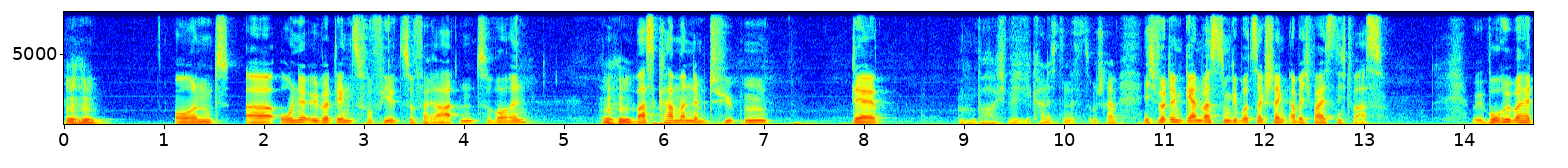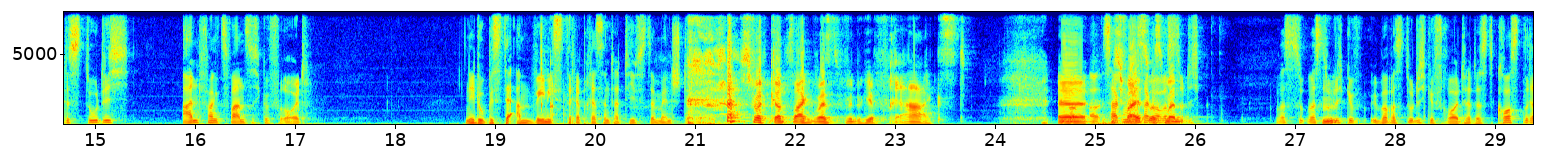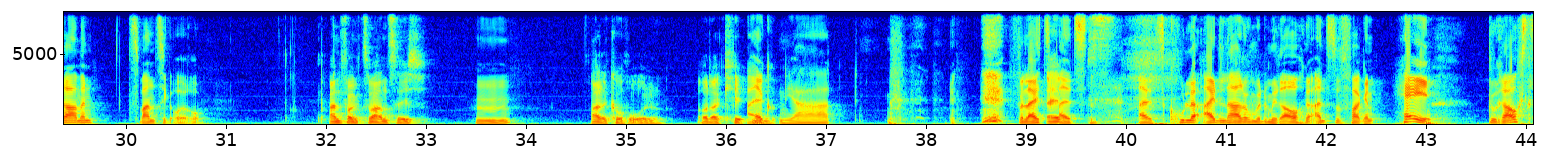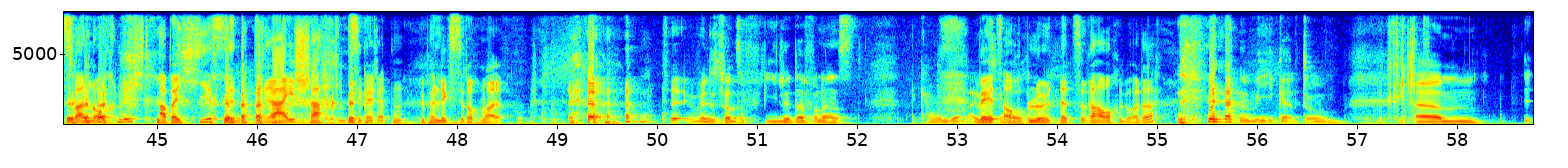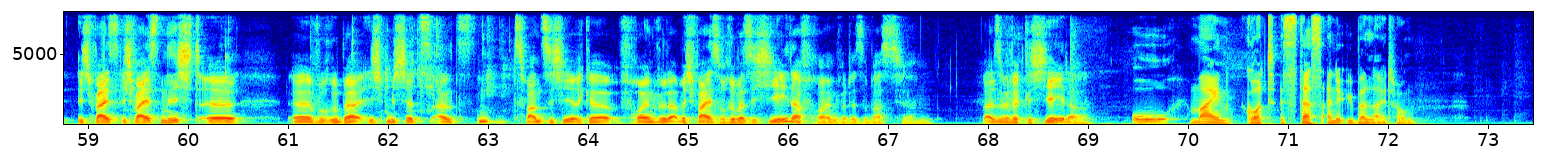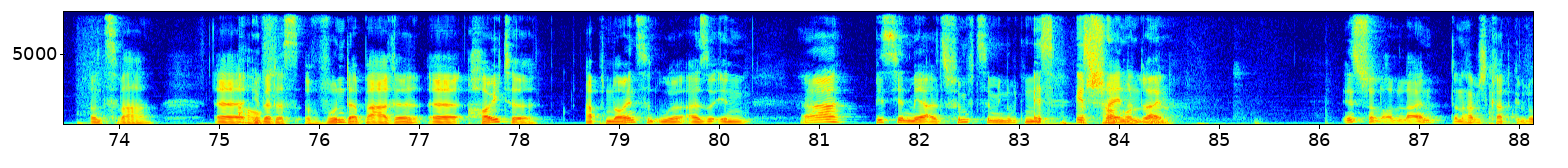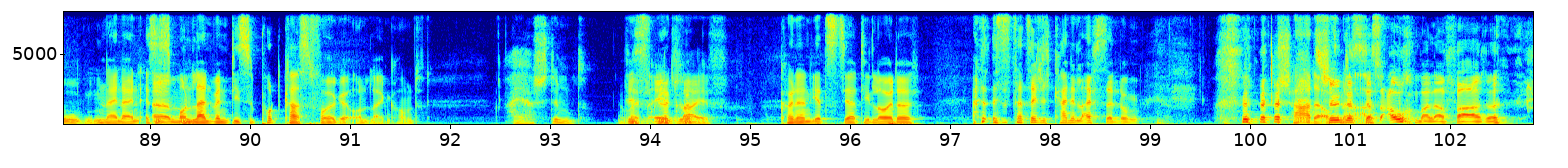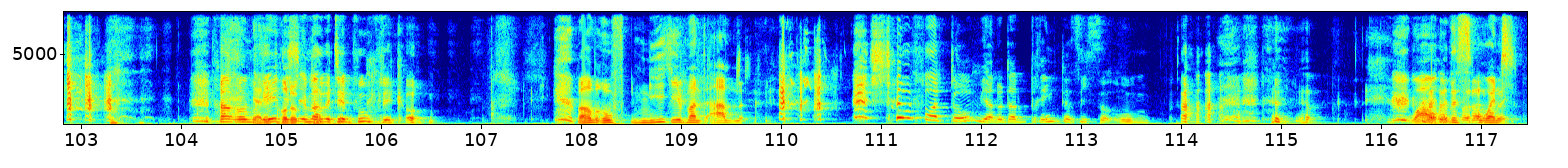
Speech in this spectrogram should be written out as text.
Mhm. Und äh, ohne über den so viel zu verraten zu wollen, Mhm. was kann man einem Typen, der. Boah, ich, wie, wie kann ich denn das jetzt umschreiben? Ich würde ihm gern was zum Geburtstag schenken, aber ich weiß nicht was. Worüber hättest du dich Anfang 20 gefreut? Nee, du bist der am wenigsten repräsentativste Mensch der Welt. ich wollte gerade sagen, weißt du, wenn du hier fragst. Äh, ich sag mal, weiß, sag was mal, was, man. du dich, was, was du dich, über was du dich gefreut hättest. Kostenrahmen 20 Euro. Anfang 20. Hm. Alkohol. Oder kippen. Alko ja. Vielleicht Ey, als, als coole Einladung mit dem Rauchen anzufangen. Hey, du rauchst zwar noch nicht, aber hier sind drei Schachteln Zigaretten. Überlegst dir doch mal. Wenn du schon so viele davon hast, dann kann man die auch eigentlich Wäre jetzt auch rauchen. blöd, nicht zu rauchen, oder? Mega dumm. ähm, ich, weiß, ich weiß nicht, äh, äh, worüber ich mich jetzt als 20-Jähriger freuen würde, aber ich weiß, worüber sich jeder freuen würde, Sebastian. Also wirklich jeder. Oh mein Gott, ist das eine Überleitung. Und zwar äh, über das wunderbare äh, heute ab 19 Uhr, also in ah, bisschen mehr als 15 Minuten. Es ist schon online. Ist schon online. Dann habe ich gerade gelogen. Nein, nein, es ist Ähm. online, wenn diese Podcast-Folge online kommt. Ah ja, stimmt. This ain't live. Können jetzt ja die Leute. Es ist tatsächlich keine Live-Sendung. Schade. Schön, dass ich Art. das auch mal erfahre. Warum Ja, rede ich immer mit dem Publikum? Warum ruft nie jemand an? Stell vor Domian und dann bringt er sich so um. Wow, this went,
